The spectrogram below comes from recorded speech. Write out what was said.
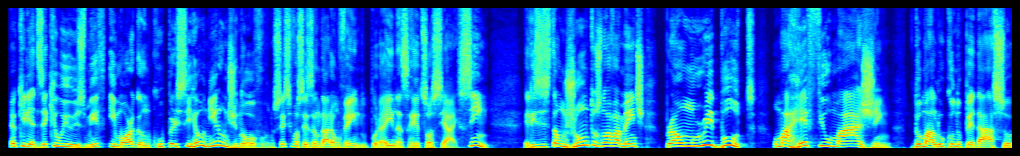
eu queria dizer que Will Smith e Morgan Cooper se reuniram de novo. Não sei se vocês andaram vendo por aí nas redes sociais. Sim, eles estão juntos novamente para um reboot, uma refilmagem do Maluco no Pedaço,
